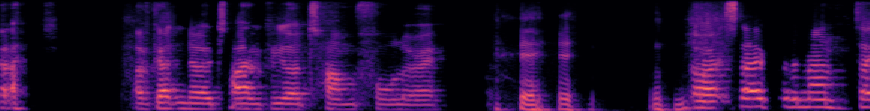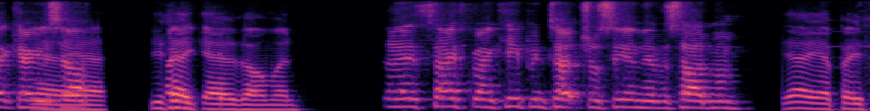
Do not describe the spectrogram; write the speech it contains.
Like, I've got no time for your tomfoolery. All right, safe for the man. Take care of yourself. yeah. You take care as well, man. Stay safe, man. Keep in touch. I'll see you on the other side, man. Yeah, yeah, peace.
